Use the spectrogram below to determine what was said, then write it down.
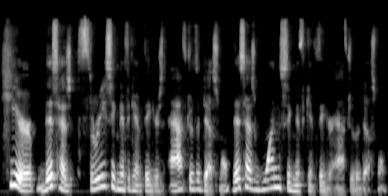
here, this has three significant figures after the decimal. This has one significant figure after the decimal.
